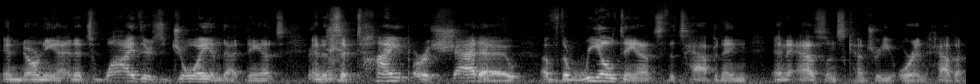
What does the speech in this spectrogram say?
in Narnia, and it's why there's joy in that dance, and it's a type or a shadow of the real dance that's happening in Aslan's country or in heaven.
